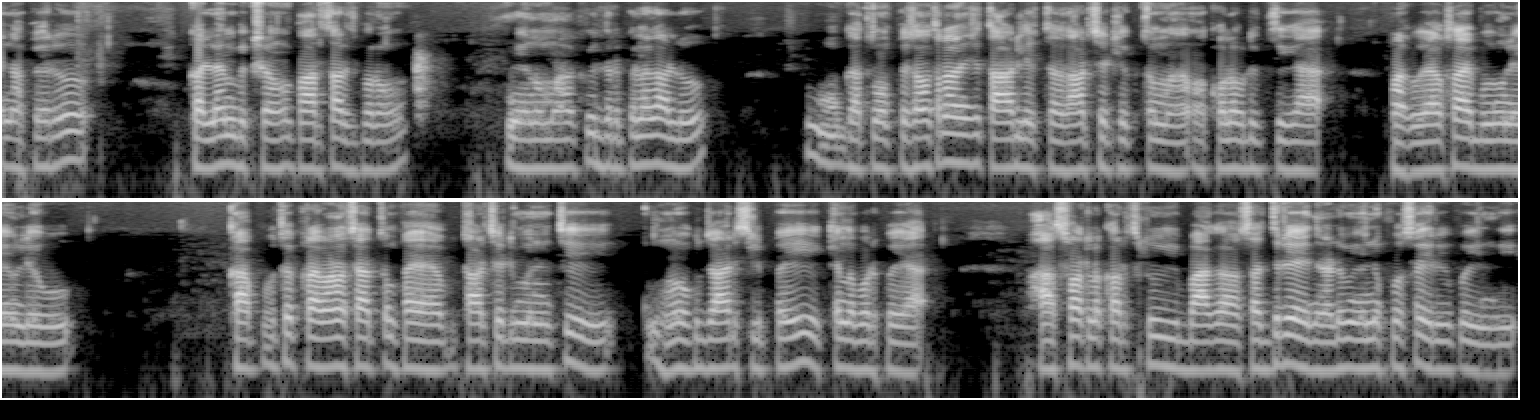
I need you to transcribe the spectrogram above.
నా పేరు కళ్యాణ్ భిక్షం పార్సారథిపురం. నేను మాకు ఇద్దరు పిల్లగాళ్ళు. గత ముప్పై సంవత్సరాల నుంచి తాడులు ఇస్తా తాడు చెట్లు ఎక్కుతున్నా. మా కుల వృత్తిగా మాకు వ్యవసాయ భూములు ఏమి లేవు. కాకపోతే ప్రమాణ శాతం పై తాడు చెట్టు మీద నుంచి నోకు జారి స్లిప్ అయ్యి కింద పడిపోయా. హాస్పిటల్ ఖర్చులు బాగా సర్జరీ అయింది. నడుము వెన్నుపూస ఇరిగిపోయింది.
